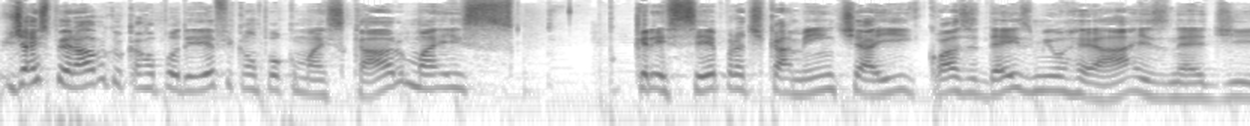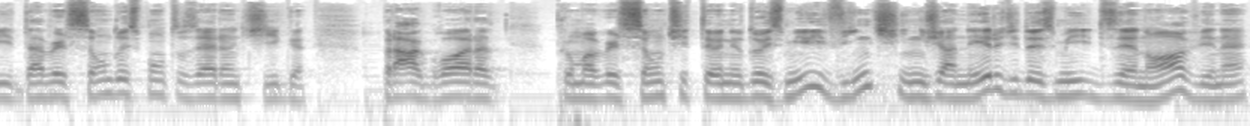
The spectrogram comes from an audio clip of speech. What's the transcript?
já esperava que o carro poderia ficar um pouco mais caro, mas crescer praticamente aí quase 10 mil reais, né, de, da versão 2.0 antiga para agora, para uma versão Titânio 2020, em janeiro de 2019, né,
